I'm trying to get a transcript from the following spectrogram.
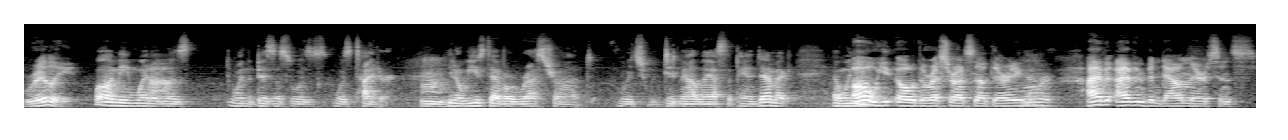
Really. Well, I mean, when it was when the business was was tighter. Hmm. You know, we used to have a restaurant which did not last the pandemic, and when Oh, you, you, oh, the restaurant's not there anymore. I haven't I haven't been down there since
